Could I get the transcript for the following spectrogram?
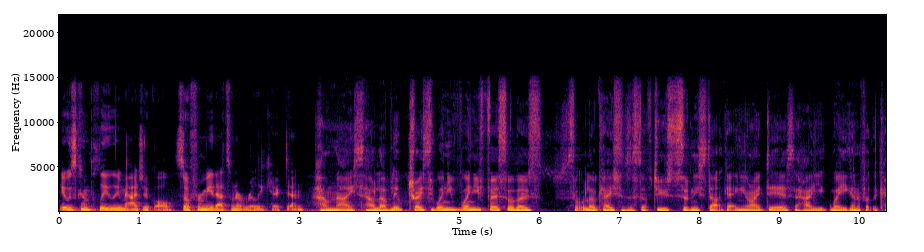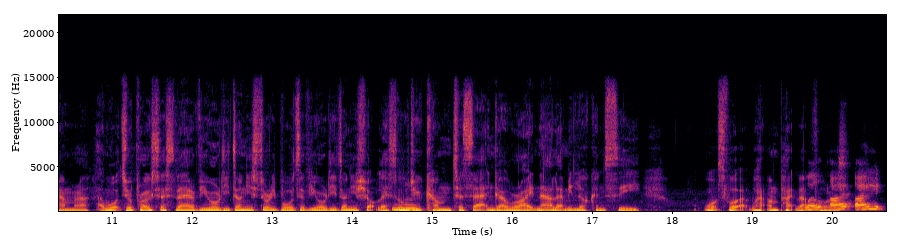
it was completely magical. So for me, that's when it really kicked in. How nice. How lovely. Tracy, when you, when you first saw those sort of locations and stuff, do you suddenly start getting your ideas of how you where you're going to put the camera? And what's your process there? Have you already done your storyboards? Have you already done your shot list, mm-hmm. or do you come to set and go right now? Let me look and see. What's what? Unpack that well, for us. I,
